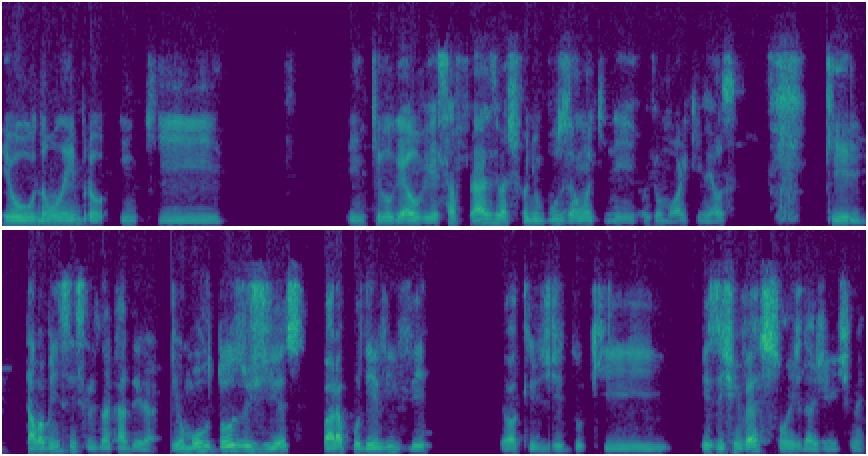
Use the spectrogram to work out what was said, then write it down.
Eu não lembro em que em que lugar eu vi essa frase, eu acho que foi em um busão aqui onde eu moro, aqui em Nelson, que tava bem assim escrito na cadeira. Eu morro todos os dias para poder viver. Eu acredito que existem versões da gente, né?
